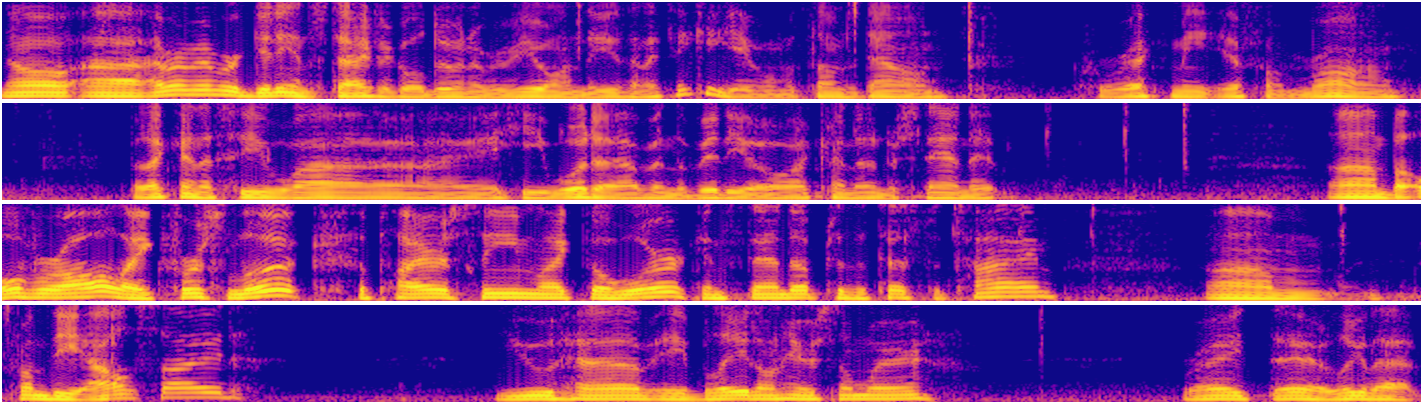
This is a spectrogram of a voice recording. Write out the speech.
No, uh, I remember Gideon's Tactical doing a review on these, and I think he gave them a thumbs down. Correct me if I'm wrong, but I kind of see why he would have in the video. I kind of understand it. Um, but overall, like first look, the pliers seem like they'll work and stand up to the test of time. Um, from the outside, you have a blade on here somewhere. Right there. Look at that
